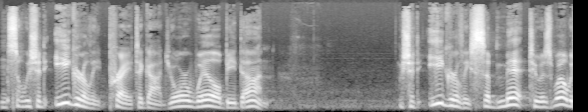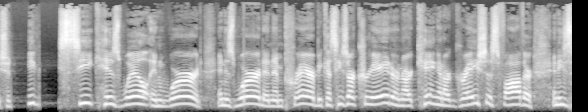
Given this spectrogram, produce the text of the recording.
And so we should eagerly pray to God, Your will be done. We should eagerly submit to his will. We should eagerly seek his will in word, in his word, and in prayer because he's our creator and our king and our gracious father. And he's,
